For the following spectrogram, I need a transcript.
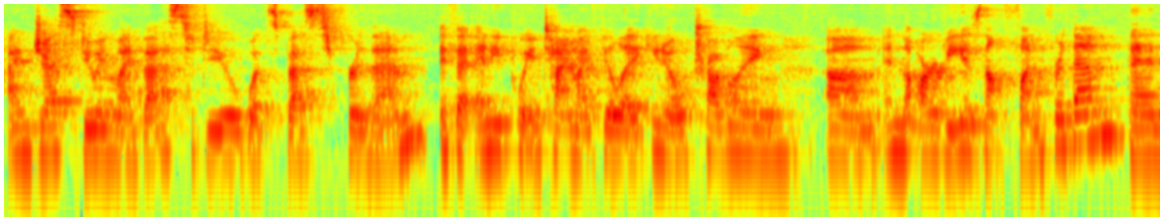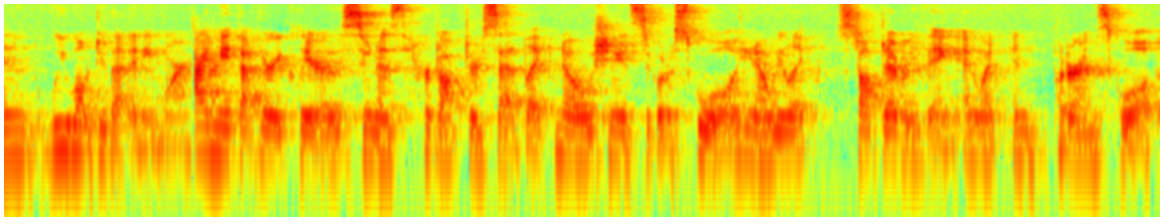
I'm just doing my best to do what's best for them. If at any point in time I feel like, you know, traveling um, in the RV is not fun for them, then we won't do that anymore. I made that very clear as soon as her doctor said like, no, she needs to go to school. You know, we like stopped everything and went and put her in school.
